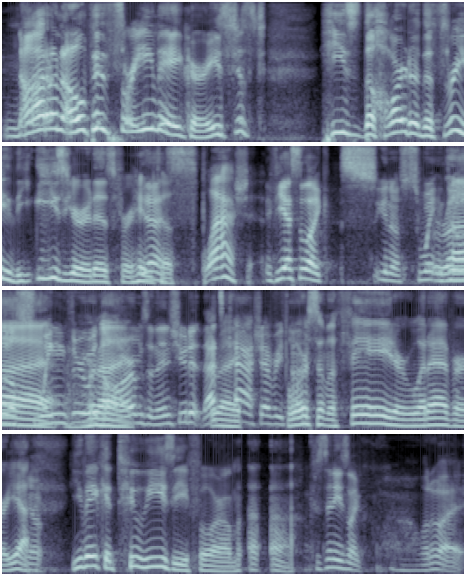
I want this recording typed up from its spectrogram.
Not an open three maker. He's just, he's the harder the three, the easier it is for him to splash it. If he has to like, you know, swing, do a Right, little swing through with the arms and then shoot it, that's Right. cash every time. Force him a fade or whatever. Yeah. Yep. You make it too easy for him. Uh uh Because then he's like, what do I,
